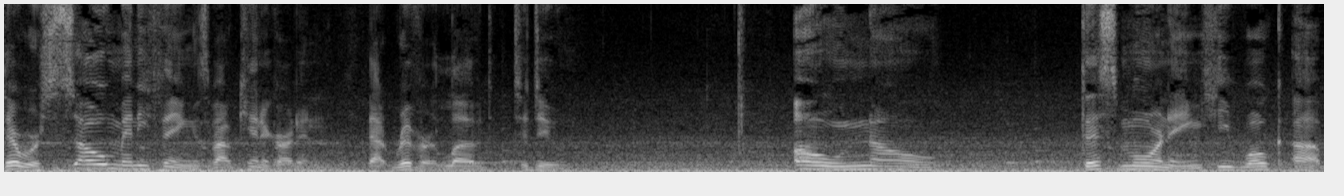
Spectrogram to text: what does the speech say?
There were so many things about kindergarten that River loved to do. Oh no! This morning he woke up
